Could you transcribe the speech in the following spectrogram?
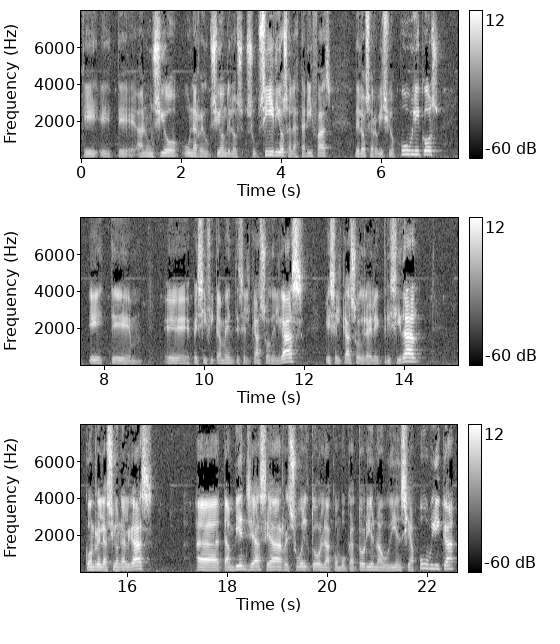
que este, anunció una reducción de los subsidios a las tarifas de los servicios públicos. Este, eh, específicamente es el caso del gas, es el caso de la electricidad. Con relación al gas, ah, también ya se ha resuelto la convocatoria en una audiencia pública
